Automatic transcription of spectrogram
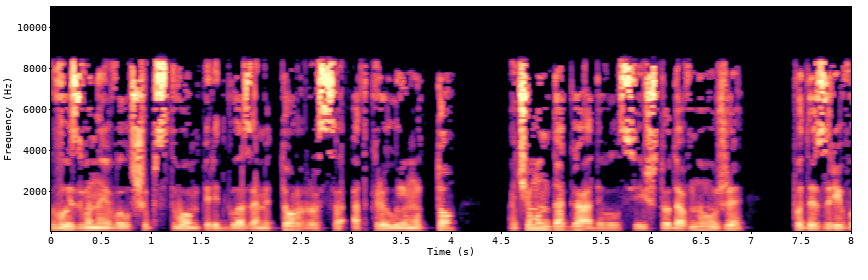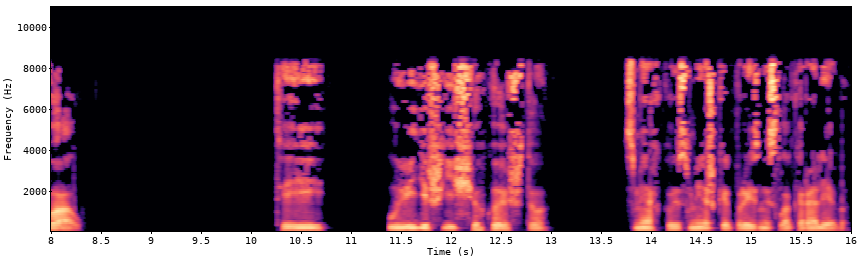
вызванное волшебством перед глазами Торроса, открыло ему то, о чем он догадывался и что давно уже подозревал. «Ты увидишь еще кое-что?» — с мягкой усмешкой произнесла королева.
